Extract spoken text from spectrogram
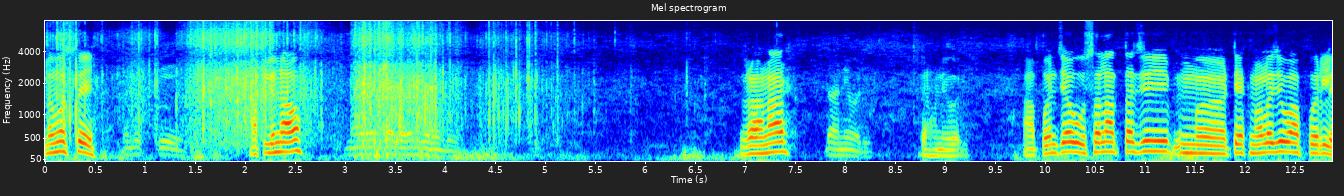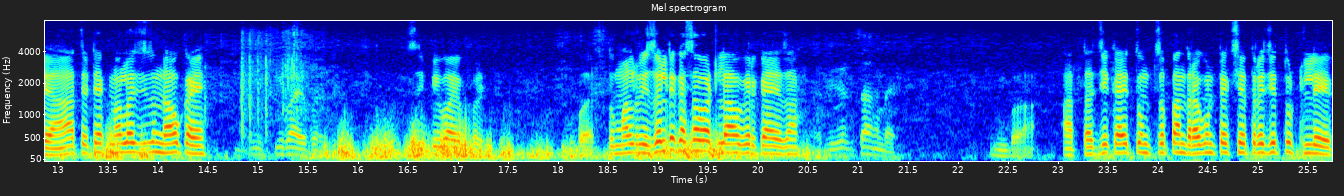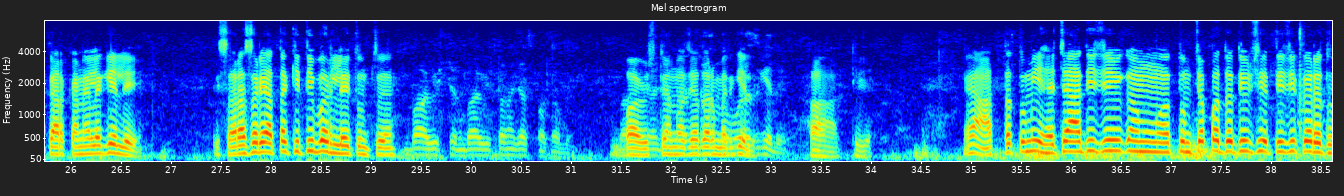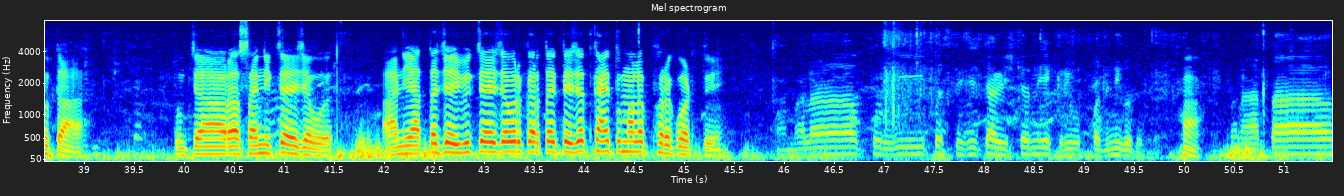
नमस्ते. नमस्ते. आपले नाव? राहणार? दानेवाडी डहाणीवर आपण ज्या उसाला आत्ता जी टेक्नॉलॉजी वापरल्या त्या टेक्नॉलॉजीचं नाव काय? ती बायोपर्यंत सी पी बरं तुम्हाला रिझल्ट कसा वाटला वगैरे काय याचा? रिझल्ट चांगला आहे. बरं आता जे काय तुमचं पंधरा गुंठ क्षेत्र जे तुटले कारखान्याला गेले ते सरासरी आता किती भरले तुमचं? बावीस टन बावीस टनाच्या आसपास आलं बावीस टनाच्या दरम्यान गेले. हां हां ठीक आहे. आता तुम्ही ह्याच्या आधी जी तुमच्या पद्धतीवर शेती जी करत होता तुमच्या रासायनिकच्या ह्याच्यावर आणि आता जैविकच्या ह्याच्यावर करताय त्याच्यात काय तुम्हाला फरक वाटतोय? आम्हाला पूर्वी पस्तीस ते चाळीस टन एकरी उत्पादन निघत होतं. हां. पण आता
